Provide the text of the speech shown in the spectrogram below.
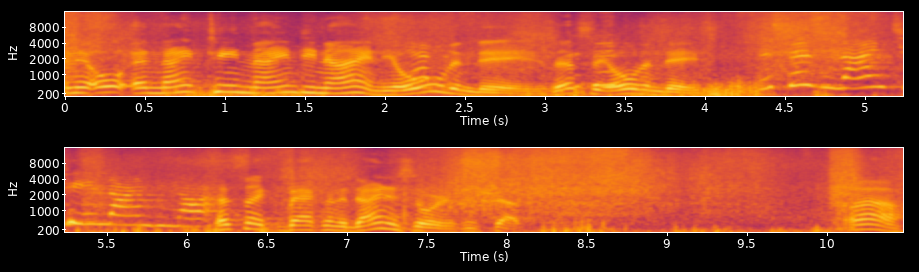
And the old, in 1999, the olden days. That's the olden days. This is 1999. That's like back when the dinosaurs and stuff. Wow.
